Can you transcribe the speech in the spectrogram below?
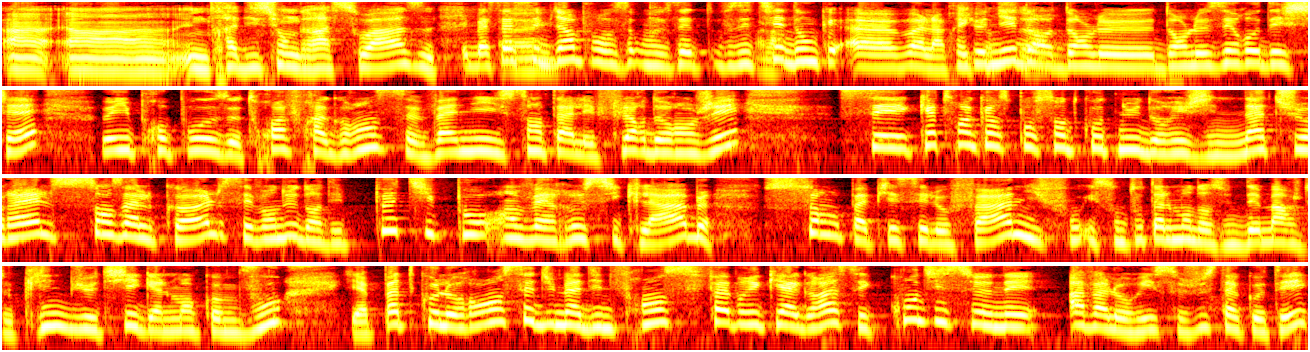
un, un, une tradition grassoise. Et eh ben ça c'est euh, bien pour vous, êtes, vous étiez donc euh, voilà pionnier dans, dans, le dans le zéro déchet. Eux ils proposent trois fragrances vanille, santal et fleur d'oranger. C'est 95% de contenu d'origine naturelle, sans alcool. C'est vendu dans des petits pots en verre recyclables, sans papier cellophane. Ils, sont totalement dans une démarche de clean beauty également comme vous. Il n'y a pas de colorant. C'est du Made in France, fabriqué à Grasse et conditionné à Valoris, juste à côté.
